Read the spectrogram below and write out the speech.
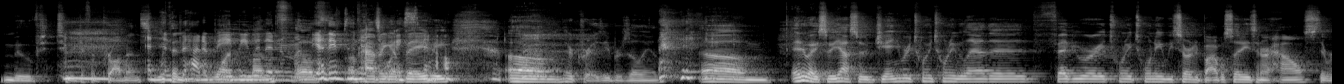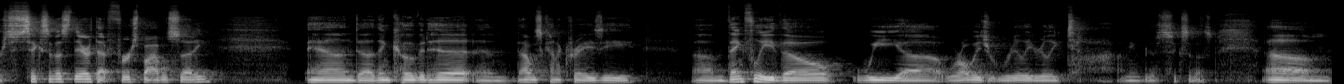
moved to a different province And then had a one baby within a month month. Of, Yeah, they've done of having a baby. Um, they're crazy Brazilians. um, anyway, so yeah, so January 2020 we landed. February 2020 we started Bible studies in our house. There were six of us there at that first Bible study, and uh, then COVID hit, and that was kind of crazy. Um, thankfully, though, we uh, were always really, really. T- I mean, there's six of us, um,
